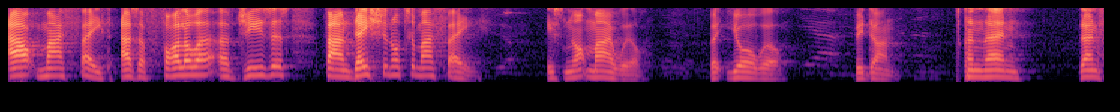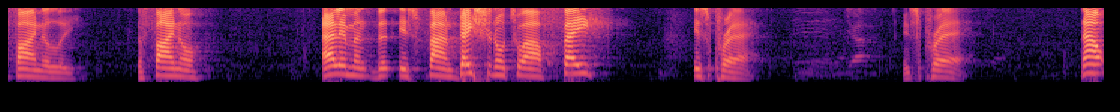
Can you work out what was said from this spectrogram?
out my faith as a follower of Jesus, foundational to my faith. It's not my will, but your will be done. And then, then finally, the final element that is foundational to our faith is prayer. It's prayer. Now,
